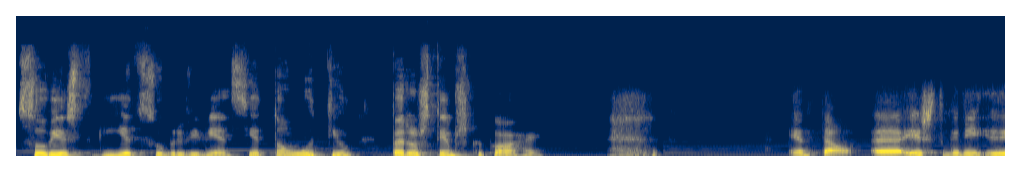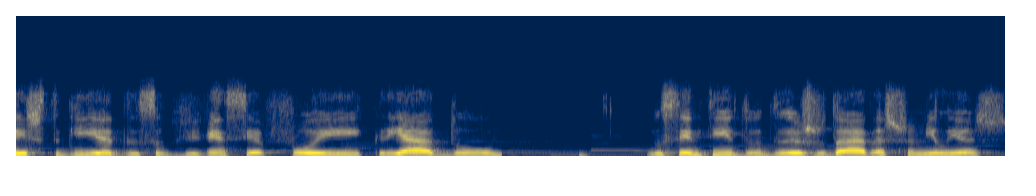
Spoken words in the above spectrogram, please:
sobre este guia de sobrevivência tão útil para os tempos que correm. Então, eh, este, este guia de sobrevivência foi criado no sentido de ajudar as famílias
